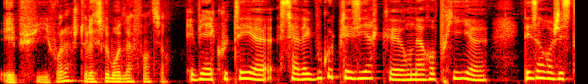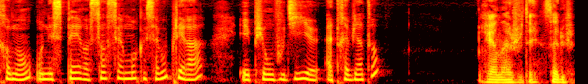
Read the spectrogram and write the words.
Et puis voilà, je te laisse le mot de la fin, tiens. Eh bien écoutez, euh, c'est avec beaucoup de plaisir qu'on a repris euh, les enregistrements. On espère sincèrement que ça vous plaira. Et puis on vous dit euh, à très bientôt. Rien à ajouter. Salut.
